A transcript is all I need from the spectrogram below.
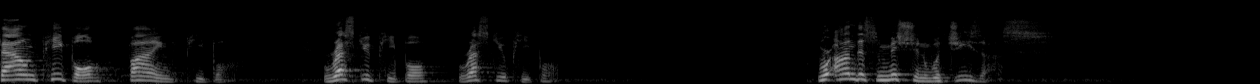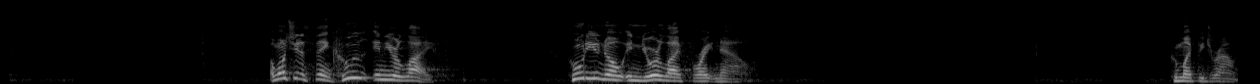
Found people find people. Rescued people rescue people. We're on this mission with jesus. I want you to think who in your life who do you know in your life right now who might be drowning?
